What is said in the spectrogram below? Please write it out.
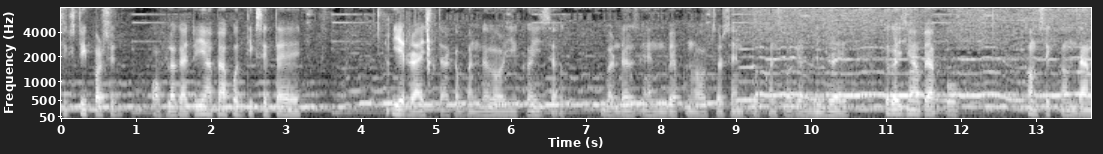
60 परसेंट ऑफ़ लगा है। तो यहाँ पे आपको दिख सकता है ये राइस स्टार का बंडल और ये कई सब bundles and weapon vouchers and tokens वगैरह मिल रहे हैं। तो गैस यहाँ पे आपको कम से कम दाम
